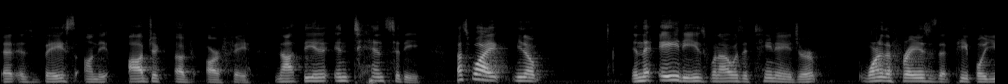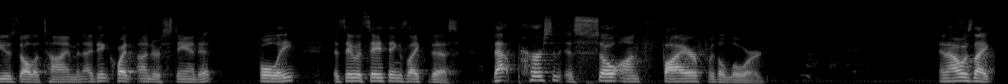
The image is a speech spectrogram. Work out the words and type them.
that is based on the object of our faith, not the intensity. That's why, you know, in the 80s, when I was a teenager, one of the phrases that people used all the time, and I didn't quite understand it fully, is they would say things like this That person is so on fire for the Lord. And I was like,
